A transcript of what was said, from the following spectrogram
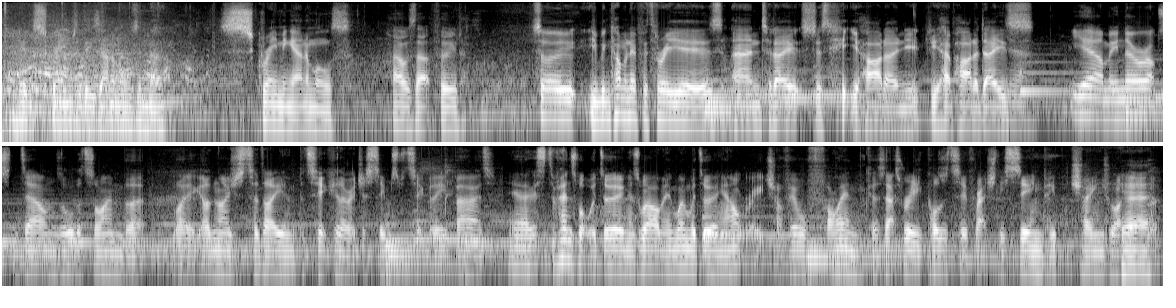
I hear the screams of these animals in there. Screaming animals. How was that food? So you've been coming here for three years and today it's just hit you harder and you, you have harder days. Yeah, I mean there are ups and downs all the time, but like I don't know, just today in particular, it just seems particularly bad. Yeah, I guess it depends what we're doing as well. I mean, when we're doing outreach, I feel fine because that's really positive. We're actually seeing people change right Yeah. there. But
